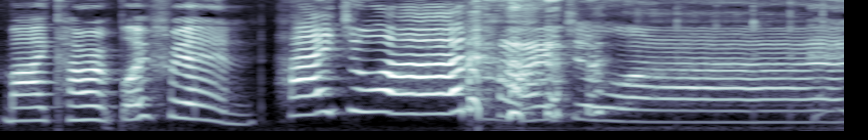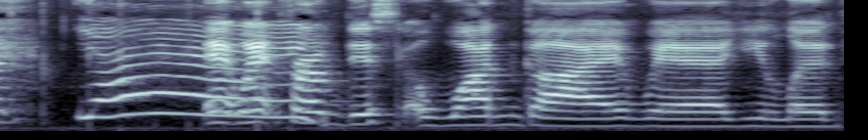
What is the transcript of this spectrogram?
my current boyfriend. Hi Joanne. Hi, Joanne. Yay! It went from this one guy where you learned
